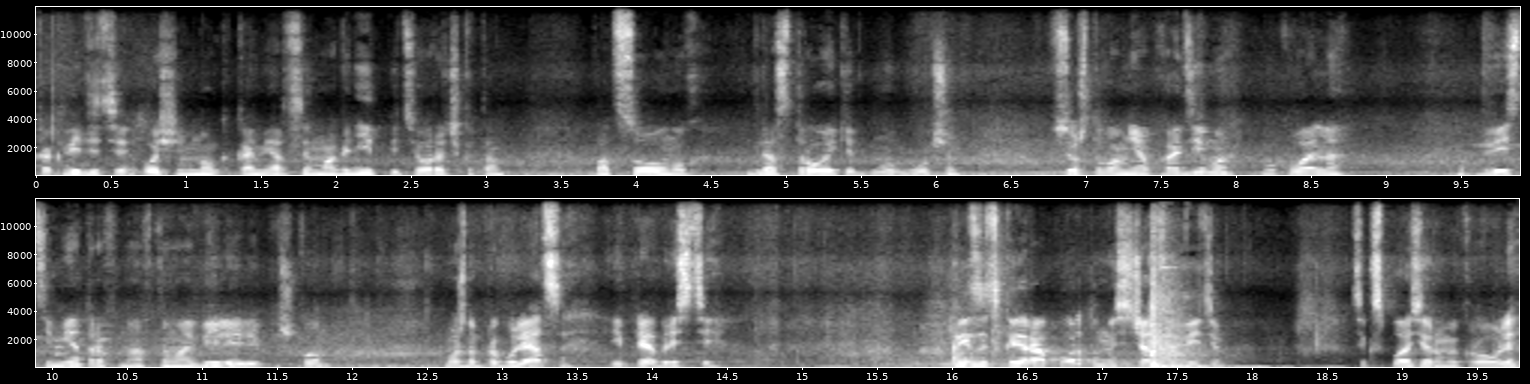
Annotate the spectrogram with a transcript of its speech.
Как видите, очень много коммерции, магнит, пятерочка, там подсолнух для стройки, ну, в общем, все, что вам необходимо, буквально 200 метров на автомобиле или пешком можно прогуляться и приобрести. Близость к аэропорту мы сейчас увидим с эксплуатируемой кровли.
